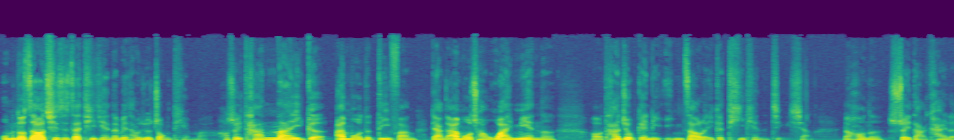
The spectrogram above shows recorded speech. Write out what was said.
我们都知道，其实，在梯田那边，他们就种田嘛，好，所以他那一个按摩的地方，两个按摩床外面呢，哦，他就给你营造了一个梯田的景象。然后呢，水打开了，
